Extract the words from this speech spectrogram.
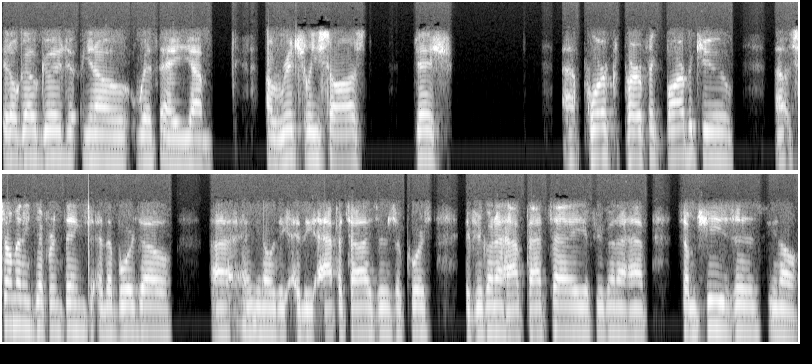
It'll go good, you know, with a um, a richly sauced dish. Uh, pork perfect barbecue. Uh, so many different things, and the Bordeaux uh, and you know the the appetizers, of course. If you're going to have pate, if you're going to have some cheeses, you know,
